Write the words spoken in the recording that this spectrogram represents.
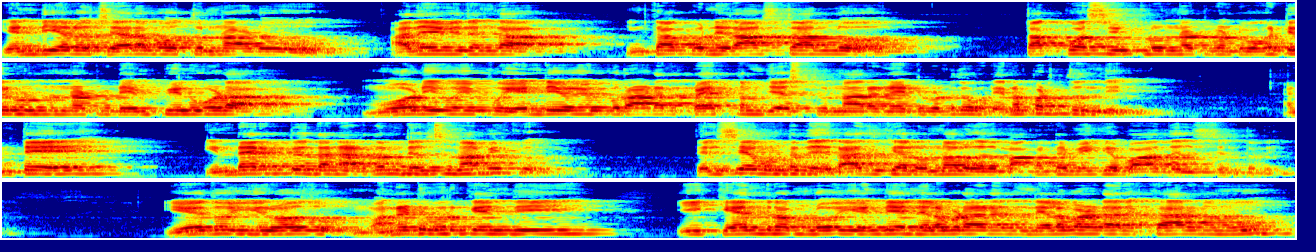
ఎన్డీఏలో చేరబోతున్నాడు. అదేవిధంగా ఇంకా కొన్ని రాష్ట్రాల్లో తక్కువ సీట్లు ఉన్నటువంటి ఒకటి రెండు ఉన్నటువంటి ఎంపీలు కూడా మోడీ వైపు ఎన్డీఏ వైపు రావడానికి ప్రయత్నం చేస్తున్నారనేటువంటిది ఒకటి వినపడుతుంది. అంటే ఇండైరెక్ట్గా దాని అర్థం తెలుసునా మీకు? తెలిసే ఉంటుంది. రాజకీయాలు ఉన్నారు కదా మాకంటే మీకే బాగా తెలిసి ఉంటుంది. ఏదో ఈరోజు మొన్నటి వరకు ఏంది ఈ కేంద్రంలో ఎన్డీఏ నిలబడడానికి నిలబడడానికి కారణము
